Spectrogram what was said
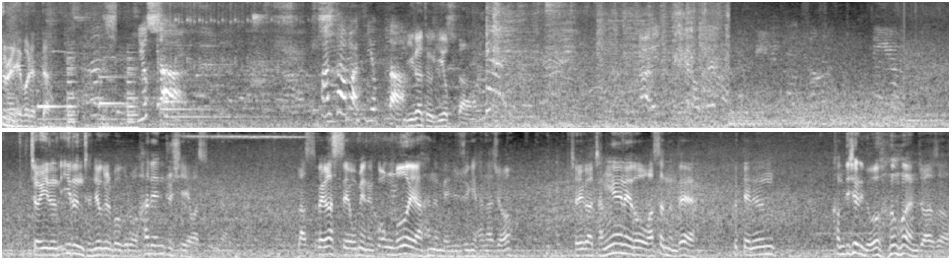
실수를 해버렸다 귀엽다. 환타가 귀엽다. 네가 더 귀엽다 저희는 이른 저녁을 먹으러 하덴주시에 왔습니다 라스베가스에 오면 꼭 먹어야 하는 메뉴 중에 하나죠 저희가 작년에도 왔었는데 그때는 컨디션이 너무 안 좋아서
